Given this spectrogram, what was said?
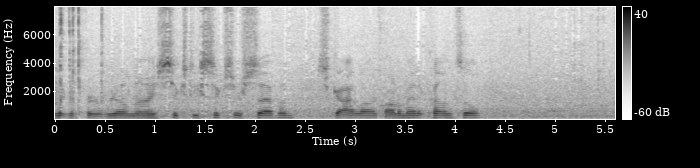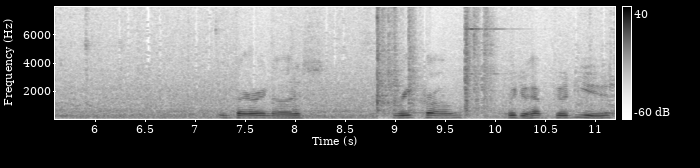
You're looking for a real nice 66 or 7 Skylark automatic console. Very nice. Three chrome. We do have good used.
